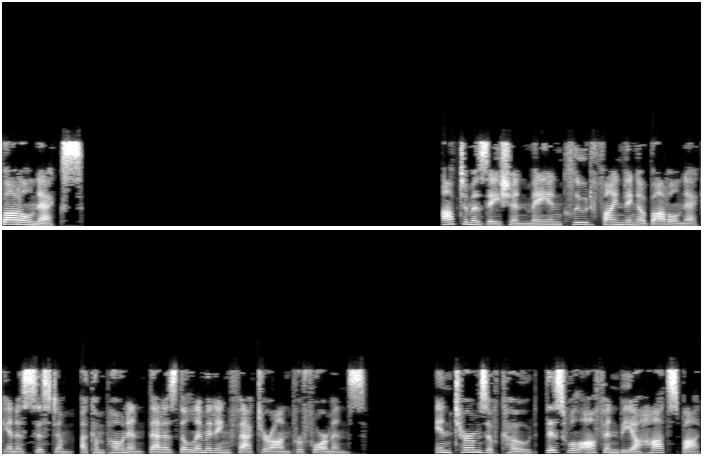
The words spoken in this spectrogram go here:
Bottlenecks. Optimization may include finding a bottleneck in a system, a component that is the limiting factor on performance. In terms of code, this will often be a hotspot,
